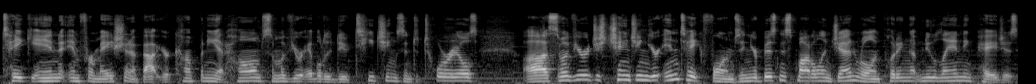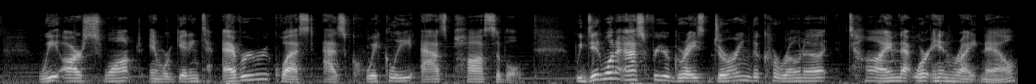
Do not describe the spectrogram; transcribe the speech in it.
take in information about your company at home. Some of you are able to do teachings and tutorials. Uh, some of you are just changing your intake forms in your business model in general and putting up new landing pages. We are swamped and we're getting to every request as quickly as possible. We did want to ask for your grace during the corona time that we're in right now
